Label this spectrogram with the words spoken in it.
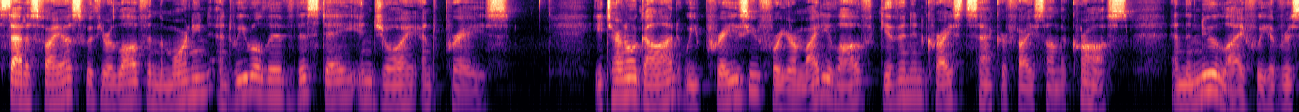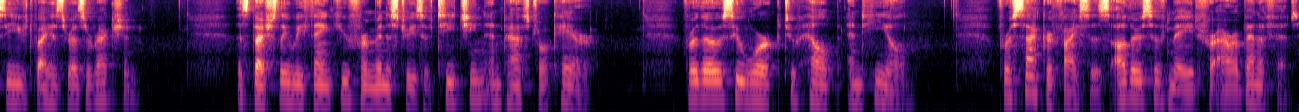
Satisfy us with your love in the morning, and we will live this day in joy and praise. Eternal God, we praise you for your mighty love given in Christ's sacrifice on the cross and the new life we have received by his resurrection. Especially we thank you for ministries of teaching and pastoral care, for those who work to help and heal, for sacrifices others have made for our benefit,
